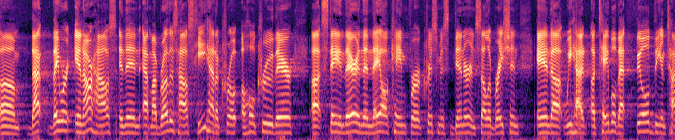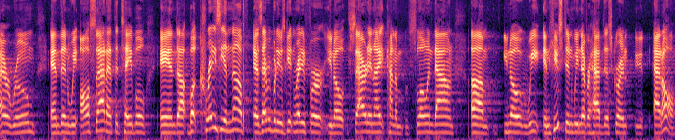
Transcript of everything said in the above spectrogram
um, that they were in our house and then at my brother's house he had a, cro- a whole crew there uh, staying there. And then they all came for Christmas dinner and celebration. And uh, we had a table that filled the entire room. And then we all sat at the table. And uh, but crazy enough, as everybody was getting ready for you know Saturday night, kind of slowing down. Um, you know, we in Houston we never had this growing at all.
